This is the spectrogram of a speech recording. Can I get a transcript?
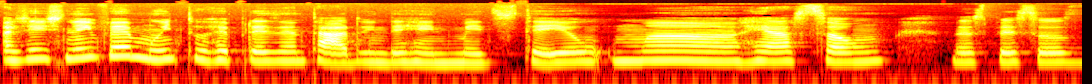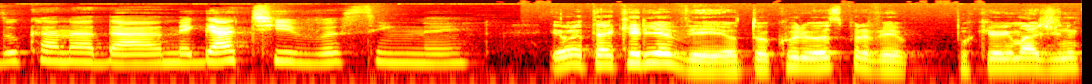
A gente nem vê muito representado em The Handmaid's Tale uma reação das pessoas do Canadá negativa, assim, né? Eu até queria ver, eu tô curioso para ver, porque eu imagino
